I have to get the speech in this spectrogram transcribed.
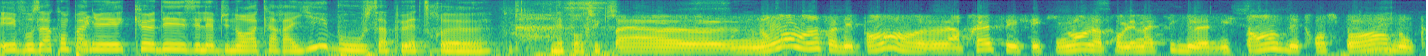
et vous accompagnez que des élèves du Nord Caraïbe ou ça peut être euh, n'importe qui? Bah, euh, non, hein, ça dépend. Après, c'est effectivement la problématique de la distance, des transports. Donc,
